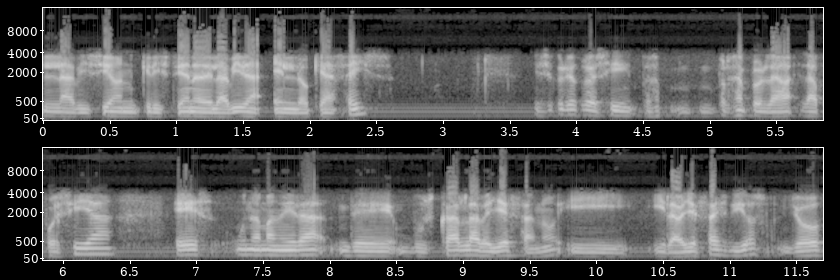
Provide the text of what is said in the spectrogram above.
la visión cristiana de la vida en lo que hacéis? Yo creo que sí. Por ejemplo, la, poesía es una manera de buscar la belleza, ¿no? Y, la belleza es Dios. Yo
